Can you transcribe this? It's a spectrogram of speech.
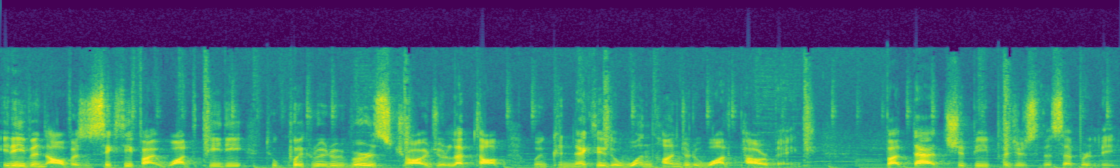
It even offers a 65 watt PD to quickly reverse charge your laptop when connected to a 100 watt power bank. But that should be purchased separately.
